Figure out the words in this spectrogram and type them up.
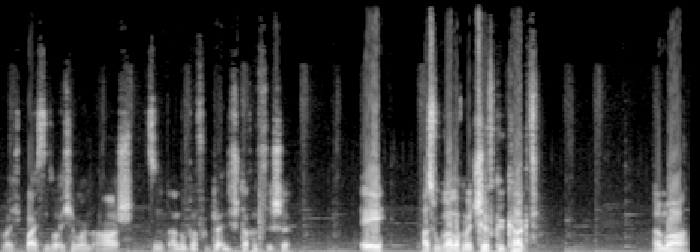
Vielleicht beißen sie euch ja mal in den Arsch. Was sind das andere für kleine Stachelfische? Ey, hast du gerade auf mein Schiff gekackt? Hör mal.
